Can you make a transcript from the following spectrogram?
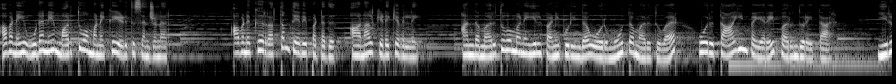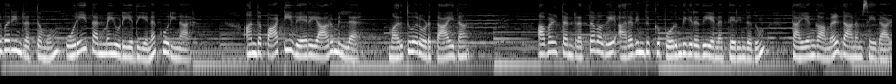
அவனை உடனே மருத்துவமனைக்கு எடுத்து சென்றனர். அவனுக்கு ரத்தம் தேவைப்பட்டது ஆனால் கிடைக்கவில்லை. அந்த மருத்துவமனையில் பணிபுரிந்த ஒரு மூத்த மருத்துவர் ஒரு தாயின் பெயரை பரிந்துரைத்தார். இருவரின் இரத்தமும் ஒரே தன்மையுடையது என கூறினார். அந்த பாட்டி வேற யாரும் இல்லை மருத்துவரோட தாய் தான். அவள் தன் இரத்த வகை அரவிந்துக்கு பொருந்துகிறது என தெரிந்ததும் தயங்காமல் தானம் செய்தாள்.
